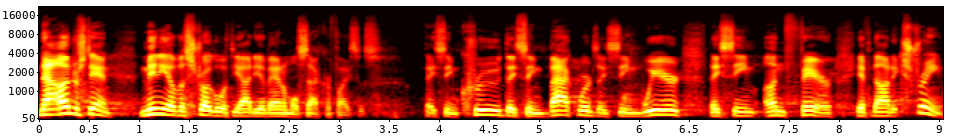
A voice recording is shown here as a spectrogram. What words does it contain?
Now, understand, many of us struggle with the idea of animal sacrifices. They seem crude, they seem backwards, they seem weird, they seem unfair, if not extreme.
